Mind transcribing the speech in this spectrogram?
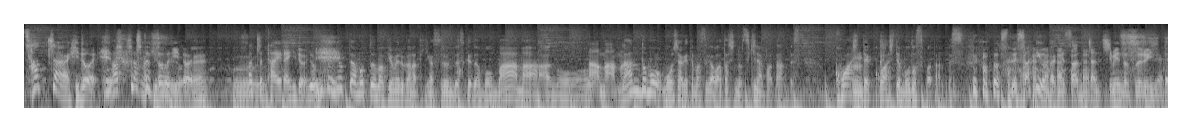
さっちゃん がひどい。さっちゃんがひどいうん。さっちゃん大概ひどい。読み手によってはもっとうまく読めるかなって気がするんですけどもまあまああのーまあまあまあ。何度も申し上げてますが私の好きなパターンです。壊して壊して戻すパターンです、そうですね。最後だけさっちゃん締めるのずるいね。え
